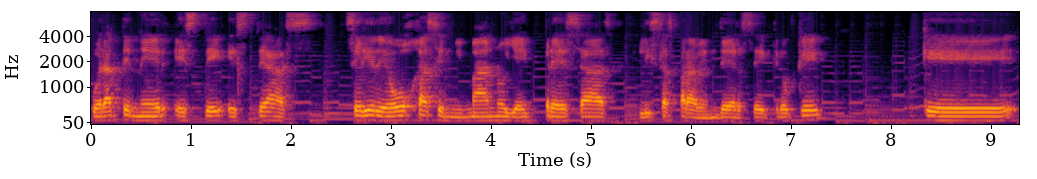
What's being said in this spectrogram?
Fuera a tener este, estas serie de hojas en mi mano ya impresas, listas para venderse. Creo que, que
